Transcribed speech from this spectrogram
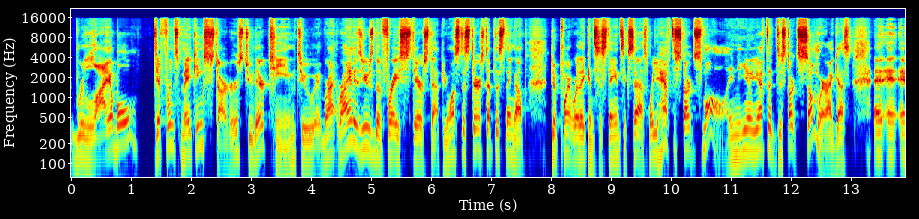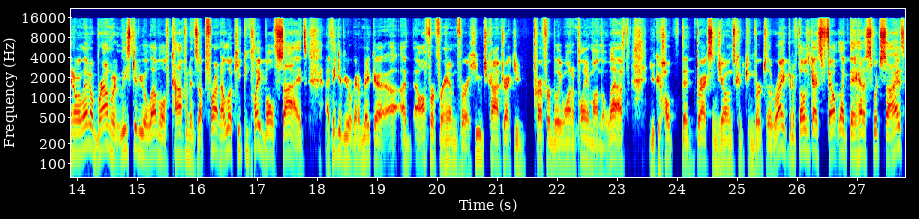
reliable difference making starters to their team to Ryan has used the phrase stair step. He wants to stair step this thing up to a point where they can sustain success. Well, you have to start small and you know you have to, to start somewhere, I guess. And, and, and, Orlando Brown would at least give you a level of confidence up front. Now look, he can play both sides. I think if you were going to make a, a, a offer for him for a huge contract, you'd preferably want to play him on the left. You could hope that Braxton Jones could convert to the right. But if those guys felt like they had to switch sides,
